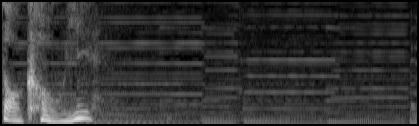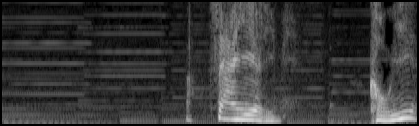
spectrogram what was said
造口业。啊，三业里面，口业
